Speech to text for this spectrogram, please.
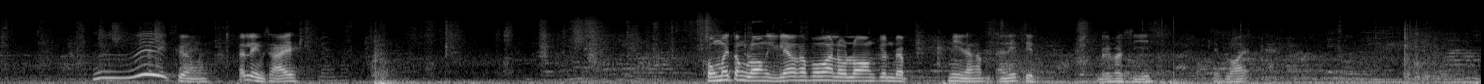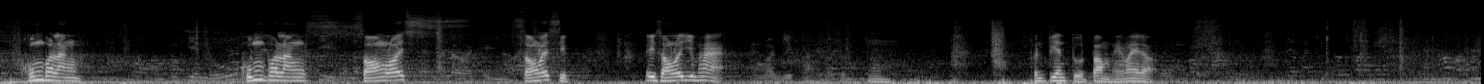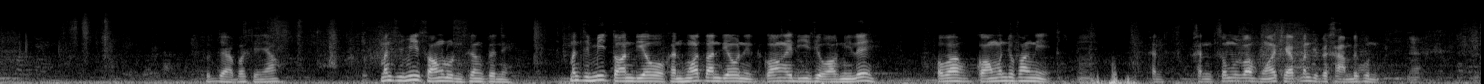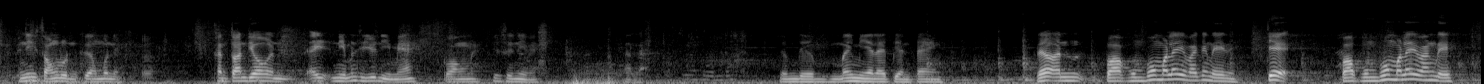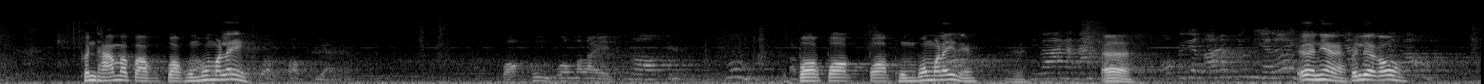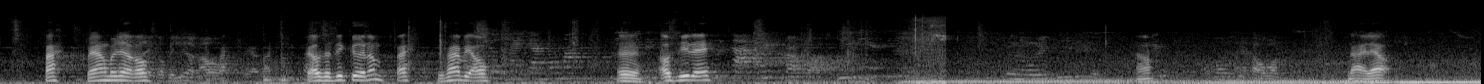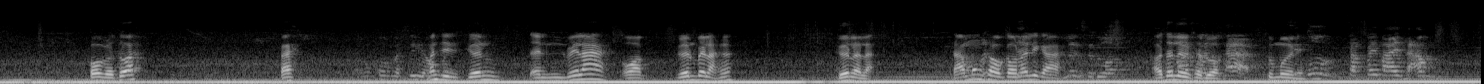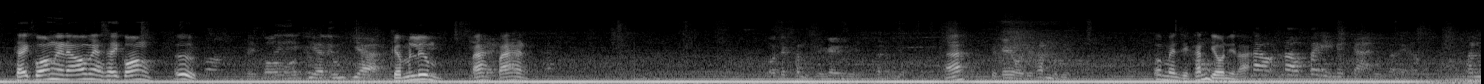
เฮ้ยเครื่องมันถ้าเหล่งสายคงไม่ต้องลองอีกแล้วครับ เพราะว่าเราลองจนแบบนี่นะครับ อันนี้ติดใบภาษีเรียบร้อย คุ้มพลัง คุ้มพลังสองร้อยสองร้อยสิบ เอ้ยสองร้อยยี่ห้าเพิ่นเปลี่ยนตูดปั๊มให้ไหมแล้วสุดยอดบ่เสียเงามันสิมีสองรุ่นเครื่องตัวนี้ มันสิมีตอนเดียวขันหัวตอนเดียวนี่กองไอดีสิออกนี่เลย เพราะว่ากองมันอยู่ฝั่งนี้ขันขันสมมติว่าหัวแคบมันสิไปขามไปพุ่นอันนี้สองรุ่นเครื่องบนนี่ขันตอนเดียวมันไอ้นี่มันสิอยู่นี่ไหมกองไหมที่ซื้อนี่ไหมนั่นแหละ เดิมๆไม่มีอะไรเปลี่ยนแปลง แล้วอันปอกคุมพวงมาลัยว่าจังไดนี่เจ๊ปอกคุมพวงมาลัยวางเดเพิ่นถามว่าปอกปอกคุมพวงมาลัยบอกพุ่งพวงมาลัยปอกปอกปอกคุมพวงมาลัยเนี่ยที่บ้านนะนะเออเอาไปเลือกเอาน้ำจูเนียร์เลยเออเนี่ยไปเลือกเอาไปไปยังไปเลือกเอาก็ไปเลือกเอาไปเอาสติกเกอร์น้ำไปสีฟ้าไปเอาเออเอาสีไหนเอา ได้แล้วครบแล้วตัว ไป มันจะเกินเอิ่นเวลาออกเกินไปหลังเหรอเกินแล้วล่ะสามโมงเช้าเก้านาฬิกา เลิกสะดวกเอาแต่เลิกสะดวกทุกมือนี่โอ้สั่งไฟบายสามใส่กล้องเลยนะเอาแม่ใส่กล้องเออใส่กองเกียร์ดุนเกียร์เกิดมันลืมไปไปหันเราจะขั้นใกล้ๆเลยขั้นเดียวฮะใกล้ๆเราจะขั้นหมดเลย ก็แมันสิขั้นเดียวนี่ละเราเราไปกระจายไปครับพัน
